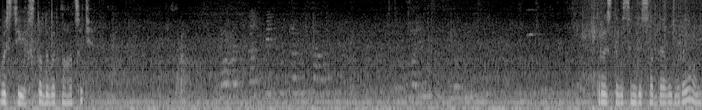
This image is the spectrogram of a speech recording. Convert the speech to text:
Ось ці 119. Триста вісімдесят дев'ять гривень.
